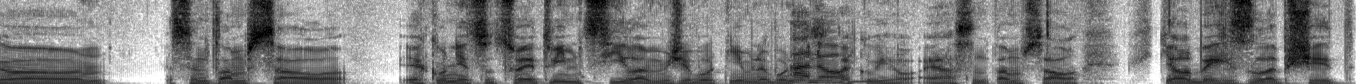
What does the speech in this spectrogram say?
uh, jsem tam psal jako něco, co je tvým cílem životním, nebo něco Ano. takového. A já jsem tam psal, chtěl bych zlepšit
